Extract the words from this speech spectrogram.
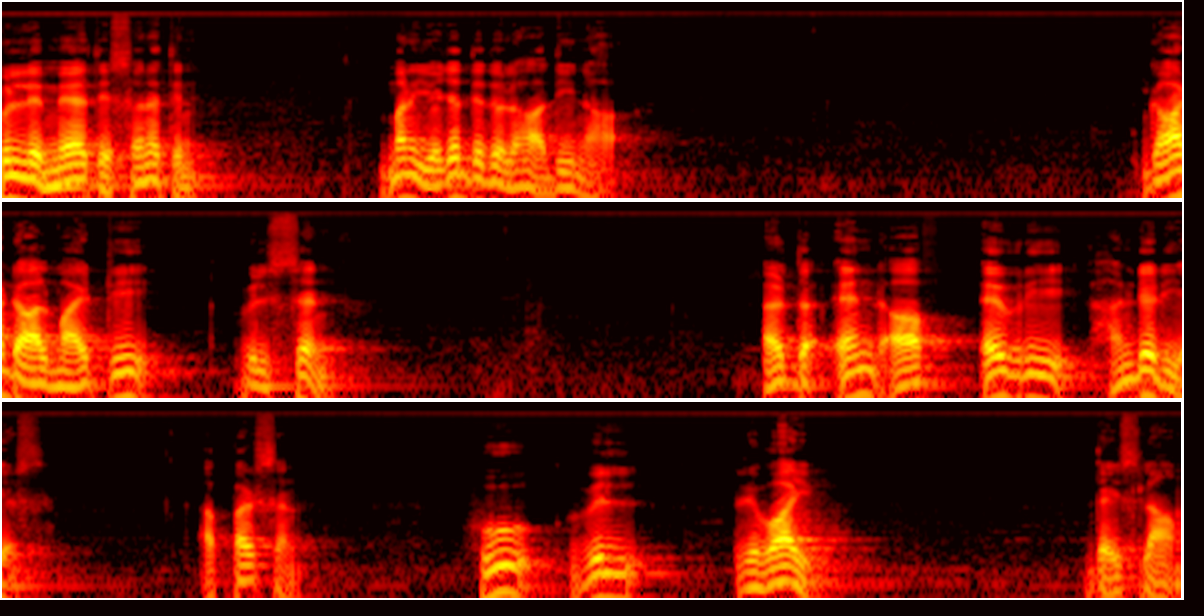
کل میت سنتین من یجد الحا دینا God Almighty will send at the end of every hundred years a person who will revive the Islam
